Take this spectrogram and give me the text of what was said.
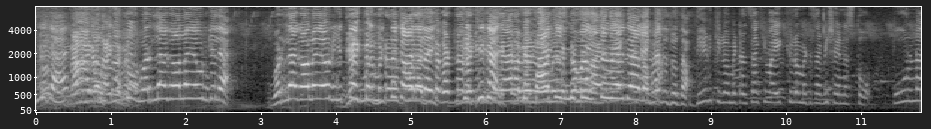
ठीक आहे. ते वरल्या गावाला येऊन गेल्या. वरल्या गावाला येऊन ठीक आहे. दीड किलोमीटरचा किंवा एक किलोमीटरचा विषय नसतो. पूर्ण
